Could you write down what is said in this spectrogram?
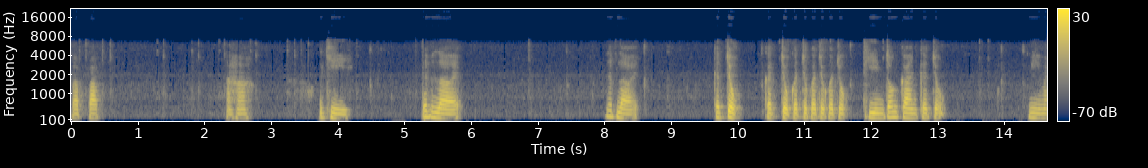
ปับปับอ่าฮะ โอเค เรียบร้อย เรียบร้อย กระจก กระจก กระจก กระจก กระจก ทีมต้องการกระจก มีไหม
